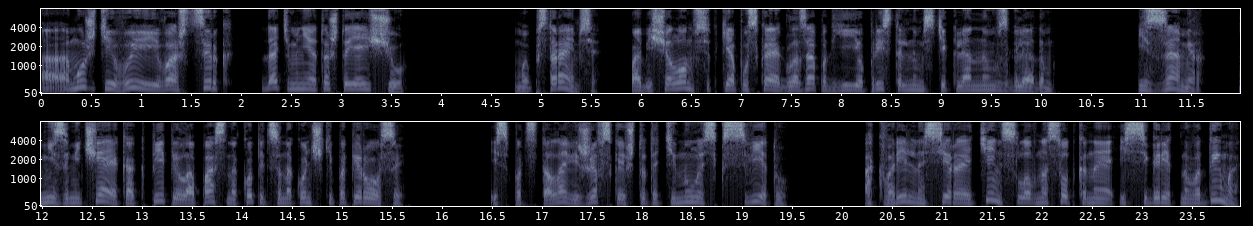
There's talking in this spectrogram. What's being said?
А можете вы и ваш цирк дать мне то, что я ищу? Мы постараемся, пообещал он, все-таки опуская глаза под ее пристальным стеклянным взглядом. И замер, не замечая, как пепел опасно копится на кончике папиросы. Из-под стола Вижевской что-то тянулось к свету. Акварельно-серая тень, словно сотканная из сигаретного дыма,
